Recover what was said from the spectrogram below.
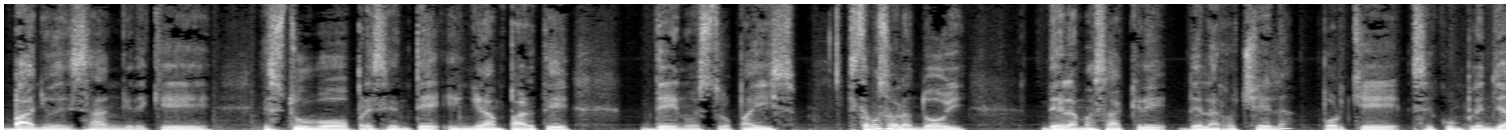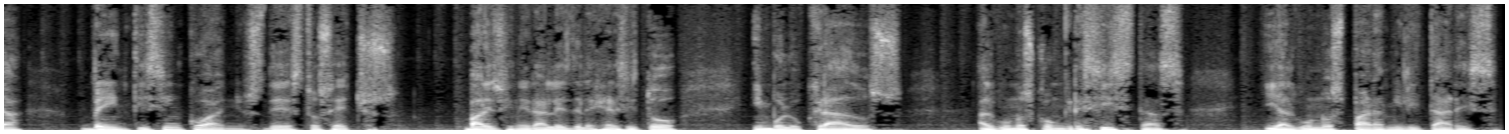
baño de sangre que estuvo presente en gran parte de nuestro país. Estamos hablando hoy de la masacre de La Rochela porque se cumplen ya 25 años de estos hechos. Varios generales del ejército involucrados, algunos congresistas y algunos paramilitares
